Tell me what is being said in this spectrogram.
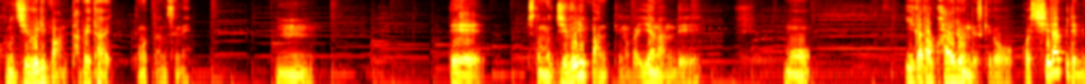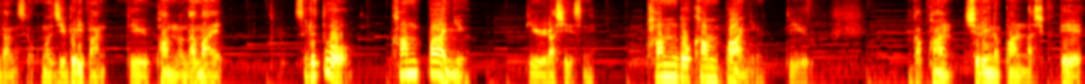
このジブリパン食べたいって思ったんですよね。うん。で、ちょっともうジブリパンっていうのが嫌なんで、もう、言い方を変えるんですけど、これ調べてみたんですよ。このジブリパンっていうパンの名前。すると、カンパーニュっていうらしいですね。パンドカンパーニュっていうがパン、種類のパンらしくて、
